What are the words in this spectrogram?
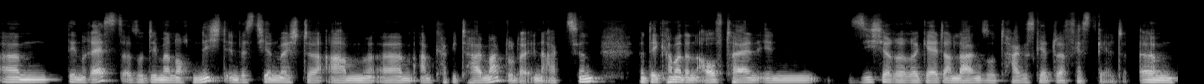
ähm, den Rest, also den man noch nicht investieren möchte am, ähm, am Kapitalmarkt oder in Aktien, den kann man dann aufteilen in sicherere Geldanlagen, so Tagesgeld oder Festgeld. Ähm,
